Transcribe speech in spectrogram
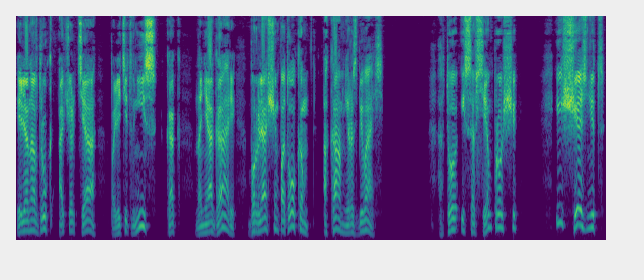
Или она вдруг, очертя, полетит вниз, как на Ниагаре, бурлящим потоком, о камни разбиваясь? А то и совсем проще. Исчезнет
